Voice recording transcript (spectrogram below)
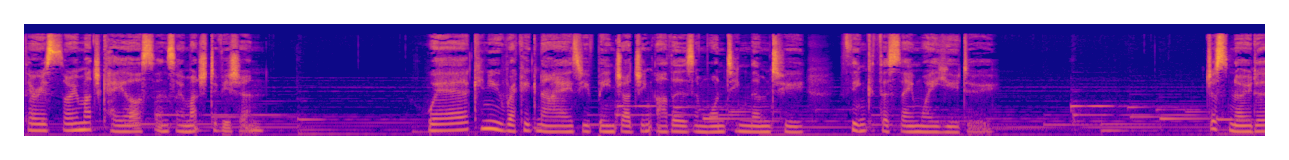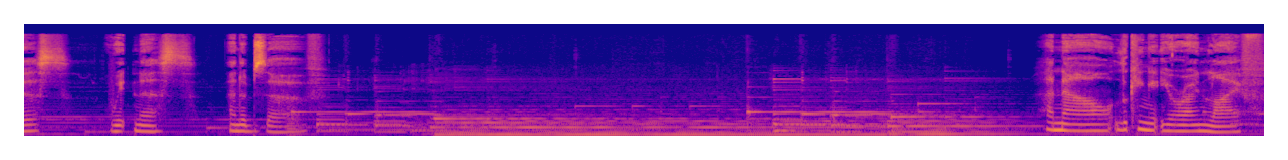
there is so much chaos and so much division. Where can you recognize you've been judging others and wanting them to think the same way you do? Just notice, witness, and observe. And now, looking at your own life,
